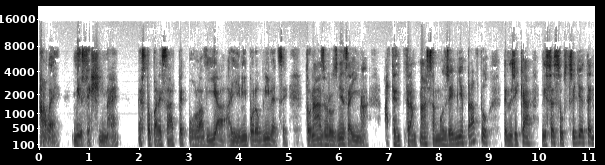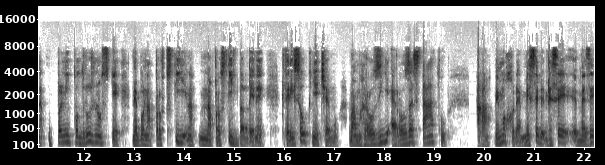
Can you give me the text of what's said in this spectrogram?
Ale my řešíme 155 pohlaví a, a jiný podobné věci. To nás hrozně zajímá. A ten Trump má samozřejmě pravdu. Ten říká, vy se soustředíte na úplný podružnosti nebo na prostý, na, na prostý blbiny, které jsou k něčemu. Vám hrozí eroze státu. A mimochodem, my si, my si mezi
